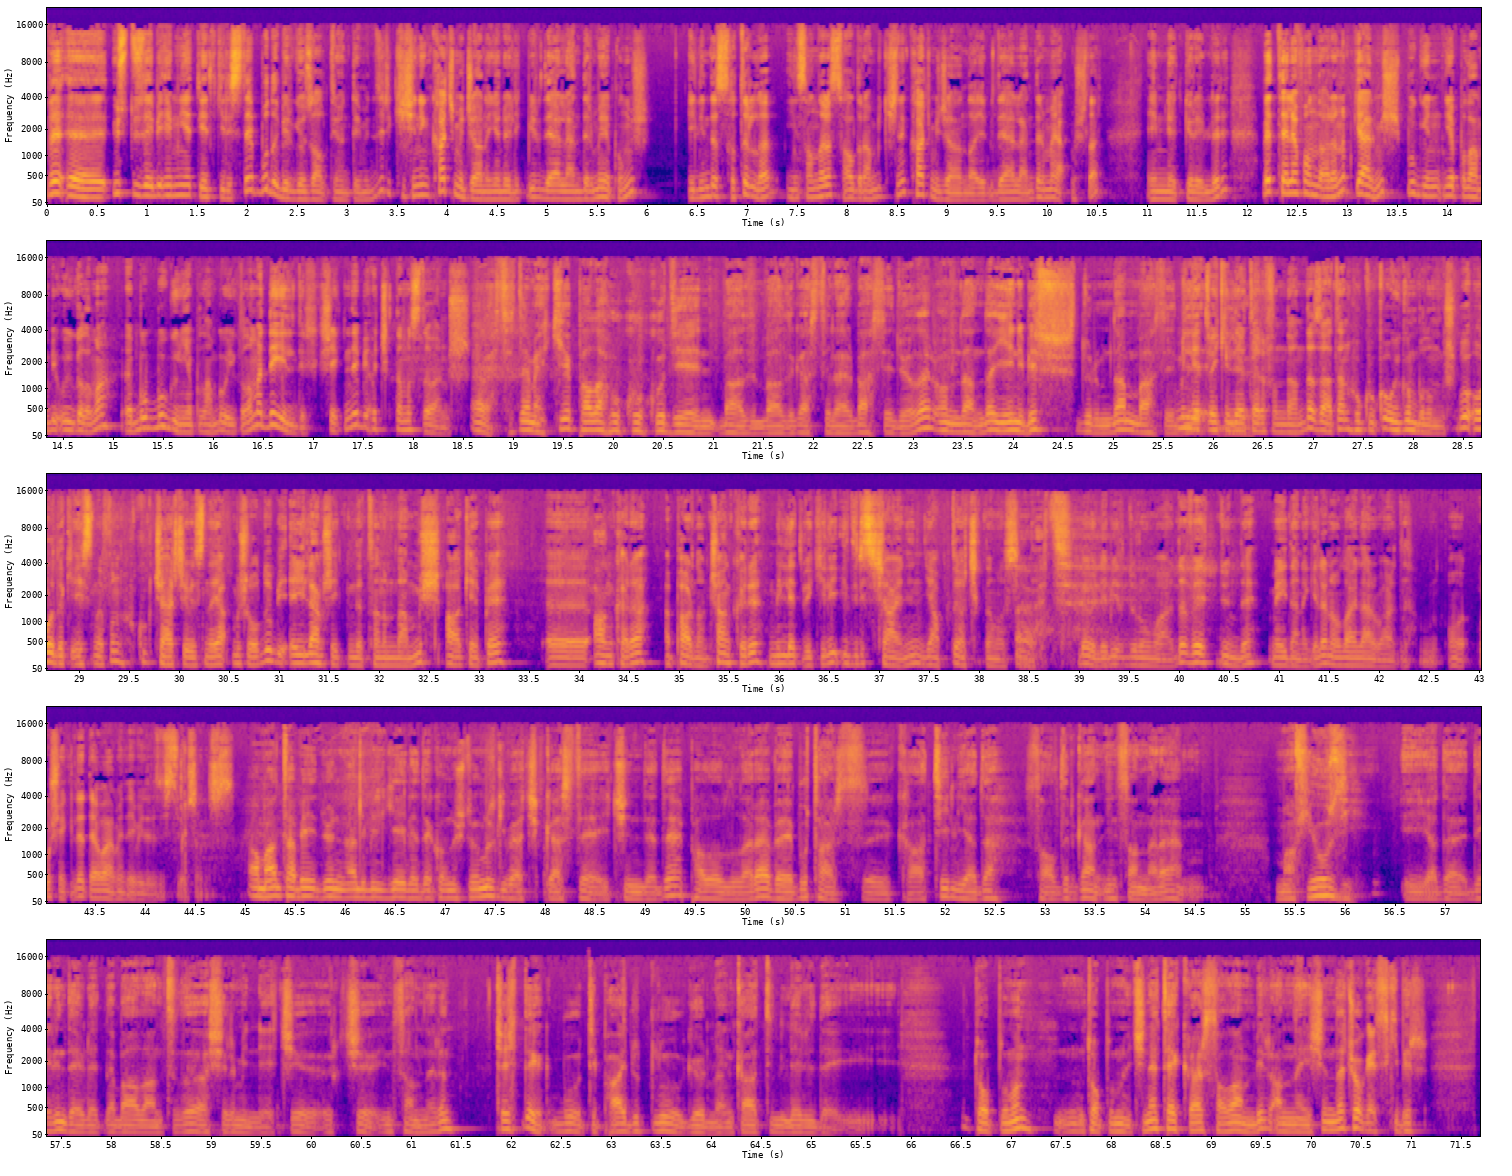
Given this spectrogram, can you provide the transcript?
Ve e, üst düzey bir emniyet yetkilisi de bu da bir gözaltı yöntemidir. Kişinin kaçmayacağına yönelik bir değerlendirme yapılmış. Elinde satırla insanlara saldıran bir kişinin kaçmayacağına dair bir değerlendirme yapmışlar emniyet görevlileri ve telefonla aranıp gelmiş. Bugün yapılan bir uygulama e, bu bugün yapılan bir uygulama değildir şeklinde bir açıklaması da varmış. Evet demek ki pala hukuku diye bazı bazı gazeteler bahsediyorlar. Ondan da yeni bir durumdan bahsediyor. Milletvekilleri tarafından da zaten hukuka uygun bulunmuş. Bu oradaki esnafın hukuk çerçevesinde yapmış olduğu bir eylem şeklinde tanımlanmış AKP e, Ankara pardon Çankırı milletvekili İdris Şahin'in yaptığı açıklaması. Evet. Böyle bir durum vardı ve dün de meydana gelen olaylar vardı. O, o şekilde devam edebiliriz istiyorsanız. Ama tabii dün Ali Bilge ile de konuştuğumuz gibi açık gazete içinde de Palalılara ve bu tarz e, katil ya da saldırgan insanlara mafyozi ya da derin devletle bağlantılı aşırı milliyetçi, ırkçı insanların çeşitli bu tip haydutlu görülen katilleri de toplumun toplumun içine tekrar salan bir anlayışında çok eski bir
